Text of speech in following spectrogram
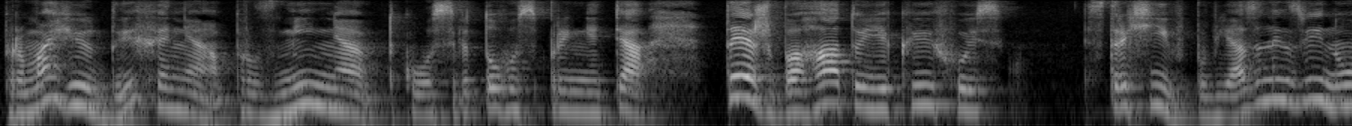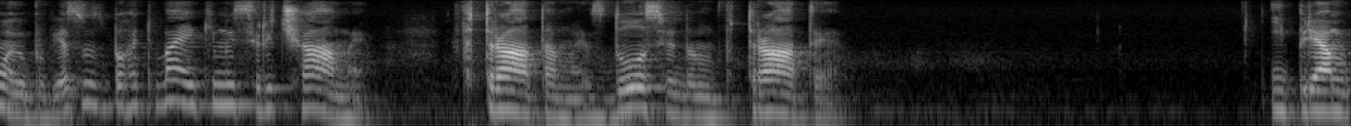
Про магію дихання, про вміння такого святого сприйняття. Теж багато якихось страхів, пов'язаних з війною, пов'язаних з багатьма якимись речами, втратами, з досвідом втрати. І прям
